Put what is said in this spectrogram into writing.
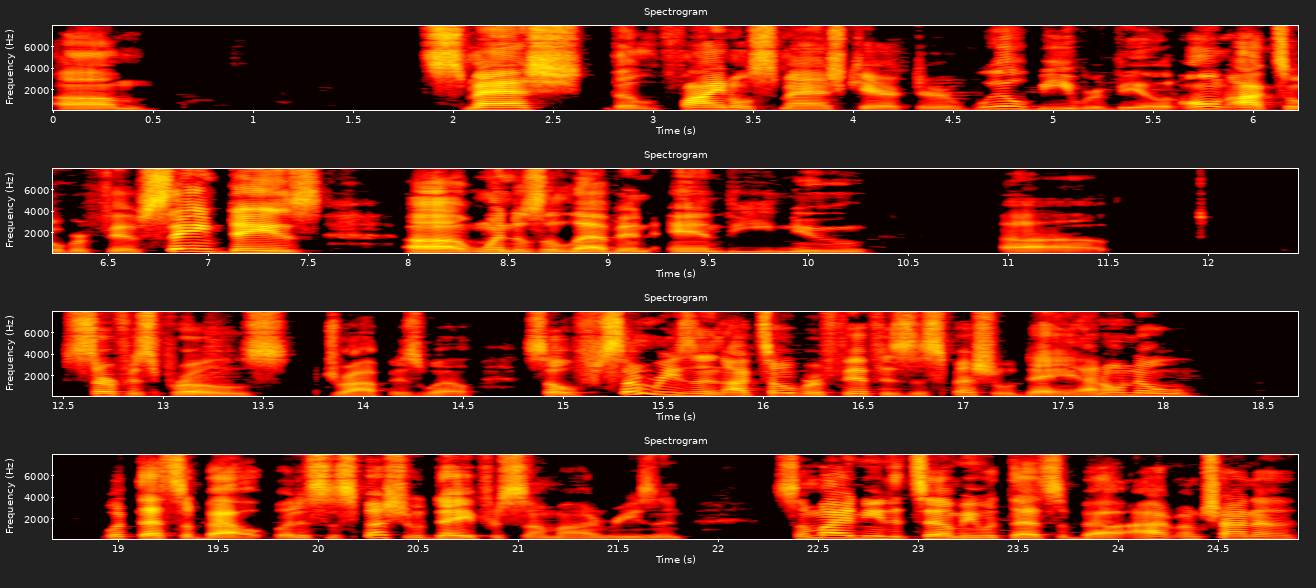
um, Smash, the final Smash character, will be revealed on October 5th, same day as uh, Windows 11 and the new uh, Surface Pros drop as well. So for some reason, October 5th is a special day. I don't know what that's about, but it's a special day for some odd reason. Somebody need to tell me what that's about. I, I'm trying to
